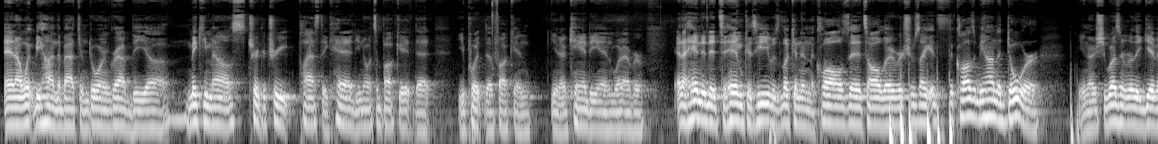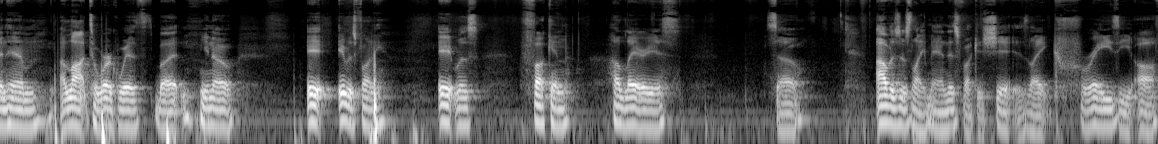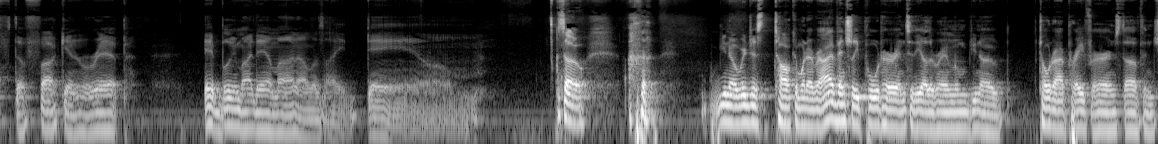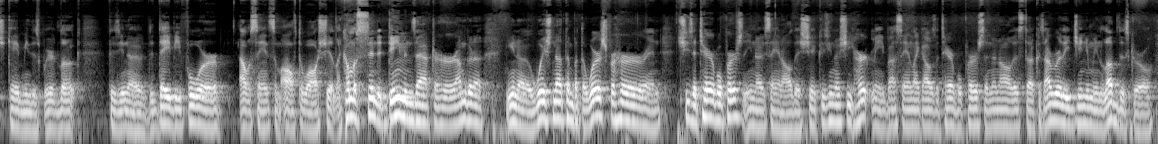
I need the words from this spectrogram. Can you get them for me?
and I went behind the bathroom door and grabbed the uh, Mickey Mouse trick or treat plastic head. You know, it's a bucket that you put the fucking, you know, candy in, whatever. And I handed it to him because he was looking in the closets all over. She was like, it's the closet behind the door. You know, she wasn't really giving him a lot to work with, but, you know, it it was funny. It was fucking hilarious. So I was just like, man, this fucking shit is like crazy off the fucking rip. It blew my damn mind. I was like, damn. So, you know, we're just talking, whatever. I eventually pulled her into the other room and, you know, told her I prayed for her and stuff, and she gave me this weird look because you know the day before I was saying some off the wall shit like I'm gonna send the demons after her. I'm gonna you know wish nothing but the worst for her, and she's a terrible person. You know, saying all this shit because you know she hurt me by saying like I was a terrible person and all this stuff because I really genuinely love this girl.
